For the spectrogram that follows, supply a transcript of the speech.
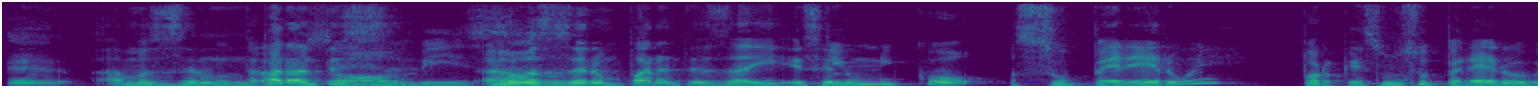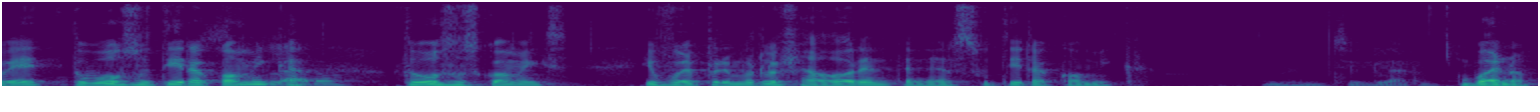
eh, vamos a hacer un paréntesis. zombies. Vamos a hacer un paréntesis ahí. Es el único superhéroe, porque es un superhéroe, ¿eh? Tuvo su tira Sí, cómica, claro. tuvo sus cómics, y fue el primer luchador en tener su tira cómica. Ujú, Sí, claro. Bueno,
